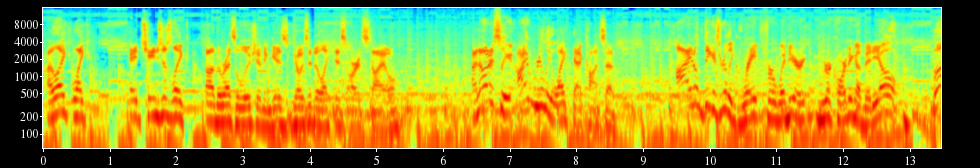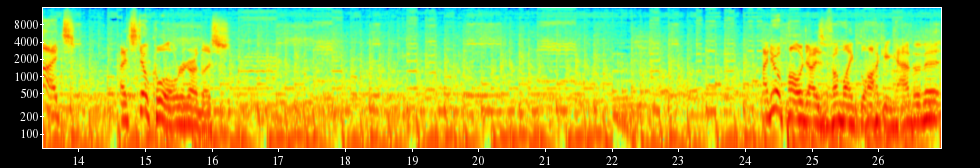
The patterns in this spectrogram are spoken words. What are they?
I like, like, it changes, like, uh, the resolution and gets, goes into, like, this art style. And honestly, I really like that concept. I don't think it's really great for when you're recording a video, but it's still cool regardless. I do apologize if I'm like blocking half of it.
